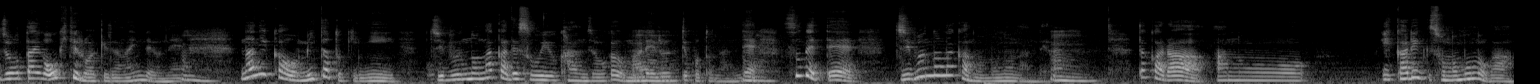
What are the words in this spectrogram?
状態が起きてるわけじゃないんだよね。うん。何かを見た時に自分の中でそういう感情が生まれるってことなんで、全て自分の中のものなんだよ、うん。だからあのー怒りそのものが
